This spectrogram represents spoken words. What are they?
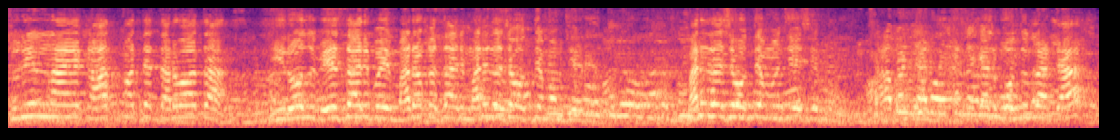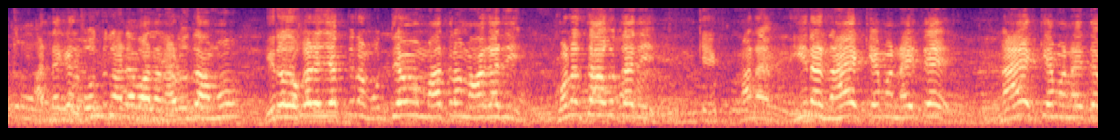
సునీల్ నాయక్ ఆత్మహత్య తర్వాత ఈ రోజు వేసారిపోయి మరొకసారి మరిదశ ఉద్యమం చేరింది. మరిదశ ఉద్యమం చేసింది. కాబట్టి అడ్డకెళ్ళి పోతున్నట్ట అడ్డకెళ్ళి పోతున్నట్ట వాళ్ళని అడుగుదాము. ఈరోజు ఒకటే చెప్తున్నాం ఉద్యమం మాత్రం ఆగది కొనసాగుతుంది. మన ఈయన నాయక్ ఏమన్నా అయితే నాయక్ ఏమన్నా అయితే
